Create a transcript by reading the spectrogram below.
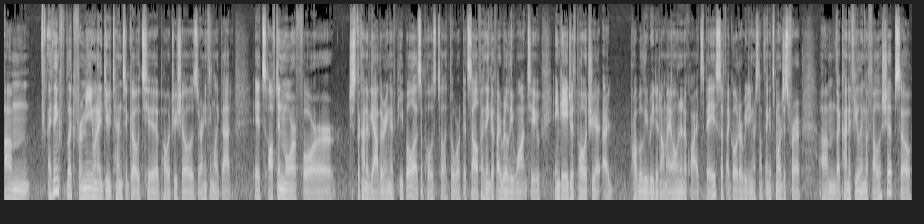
Um, I think like for me, when I do tend to go to poetry shows or anything like that, it's often more for just the kind of gathering of people as opposed to like the work itself. I think if I really want to engage with poetry, I, I'd probably read it on my own in a quiet space. So if I go to a reading or something, it's more just for um, that kind of feeling of fellowship. So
